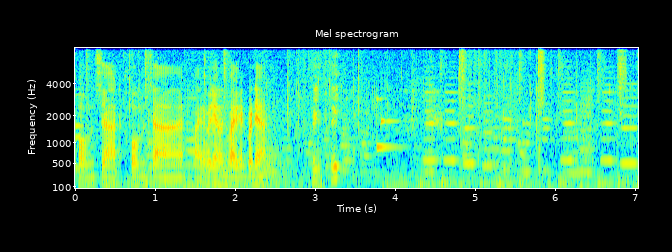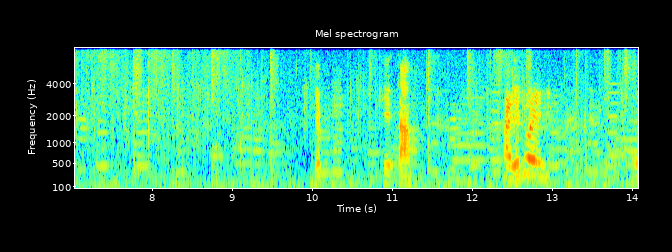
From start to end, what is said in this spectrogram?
คมจัดคมจัดไหวปะเนี่ยมันไหวกันปะเนี่ยเฮ้ยเฮ้ยเจ็บพี่ตามไปด้วยโอ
